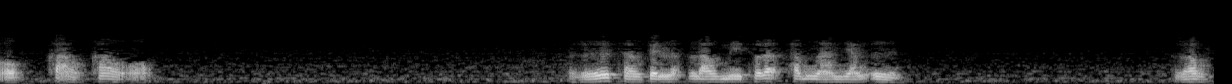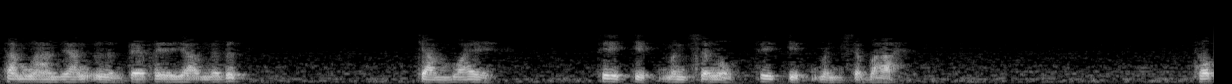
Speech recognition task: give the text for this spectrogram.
ออกเข้าเข้าออก หรือถ้าเป็นเรามีธุระทำงานอย่างอื่น เราทำงานอย่างอื่น แต่พยายามระลึกจำไว้ ที่จิตมันสงบที่จิตมันสบาย ทบ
